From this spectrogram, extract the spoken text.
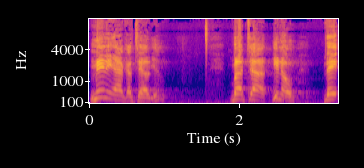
many I could tell you, but uh, you know, they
